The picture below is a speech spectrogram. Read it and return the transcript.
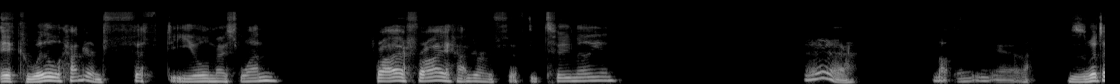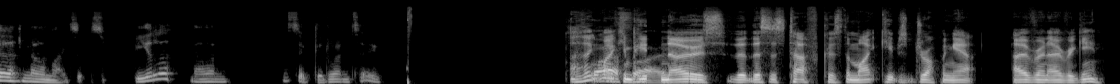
Ich Will, 150, almost one. Feuer Frei, 152 million. Yeah. Not yeah. Zwitter, no one likes it. Spieluhr, no one. That's a good one too. I think my computer knows that this is tough because the mic keeps dropping out over and over again.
